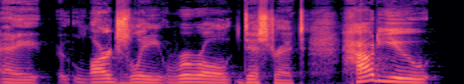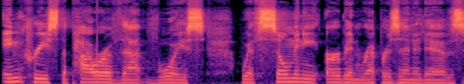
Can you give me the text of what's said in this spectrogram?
a largely rural district, how do you increase the power of that voice with so many urban representatives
